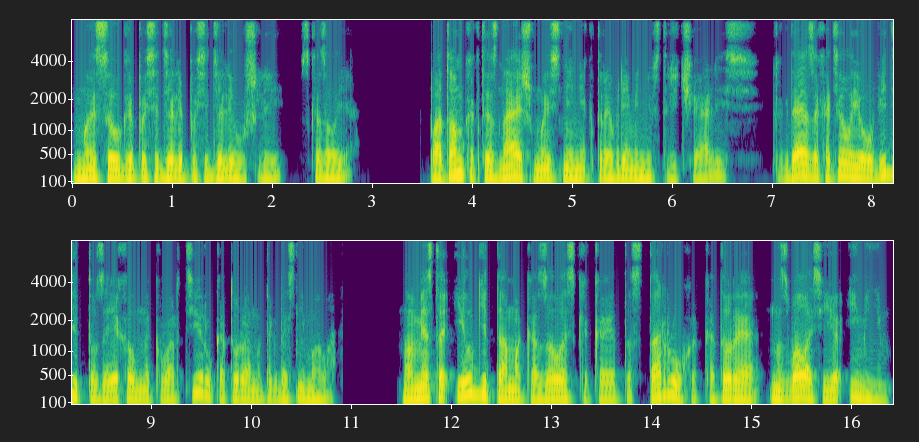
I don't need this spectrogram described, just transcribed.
«Мы с Илгой посидели-посидели ушли», — сказал я. Потом, как ты знаешь, мы с ней некоторое время не встречались. Когда я захотел ее увидеть, то заехал на квартиру, которую она тогда снимала, но вместо Илги там оказалась какая-то старуха, которая назвалась ее именем.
